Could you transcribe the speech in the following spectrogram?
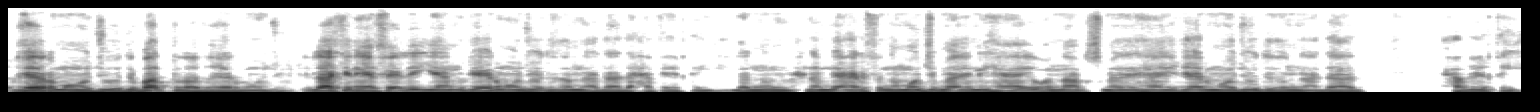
غير موجودة بطلت غير موجودة لكن هي فعليا غير موجودة ضمن أعداد حقيقية لأنه إحنا بنعرف إنه موجب ما لا نهاية والناقص ما لا نهاية غير موجودة ضمن أعداد حقيقية.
